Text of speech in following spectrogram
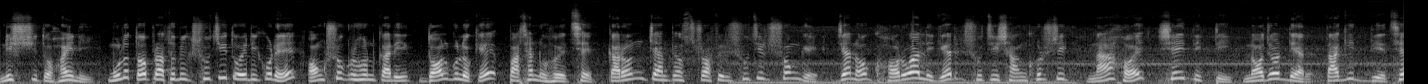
নিশ্চিত হয়নি। মূলত প্রাথমিক সূচি তৈরি করে অংশগ্রহণকারী দলগুলোকে পাঠানো হয়েছে, কারণ চ্যাম্পিয়ন্স ট্রফির সূচির সঙ্গে যেন ঘরোয়া লিগের সূচি সাংঘর্ষিক না হয়, সেই দিকটি নজর দেওয়ার তাগিদ দিয়েছে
